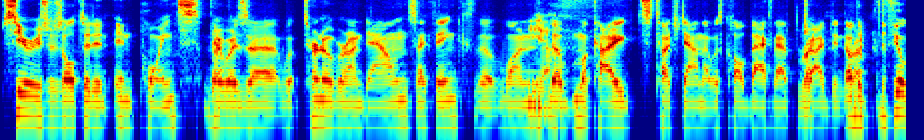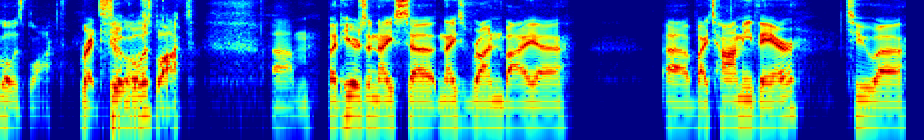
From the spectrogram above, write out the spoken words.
series resulted in, in points. There Right. was a what, turnover on downs. I think the one Yeah. the Mackay's touchdown that was called back that Right, drive didn't. Oh, right. the, the field goal was blocked. right the field goal was blocked Um, but here's a nice uh, nice run by uh, uh, by Tommy there to uh,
